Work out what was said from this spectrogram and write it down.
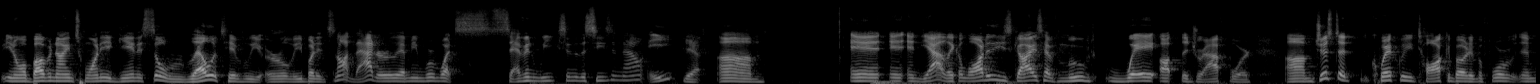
you know above a 920. Again, it's still relatively early, but it's not that early. I mean, we're what seven weeks into the season now, eight. Yeah. Um, and, and, and yeah, like a lot of these guys have moved way up the draft board. Um, just to quickly talk about it before, and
